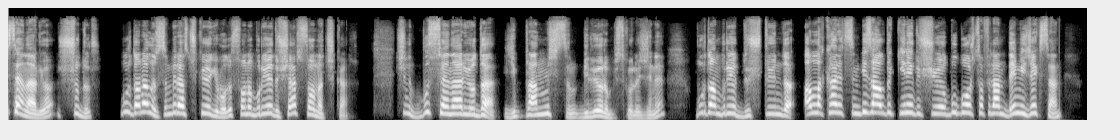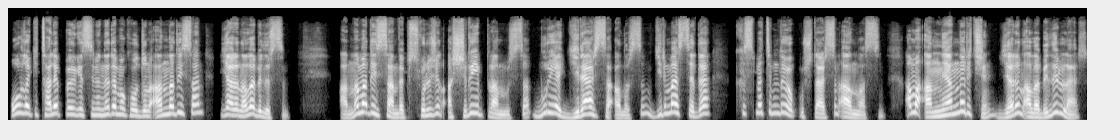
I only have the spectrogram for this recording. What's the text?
senaryo şudur. Buradan alırsın biraz çıkıyor gibi olur sonra buraya düşer sonra çıkar. Şimdi bu senaryoda yıpranmışsın biliyorum psikolojini. Buradan buraya düştüğünde Allah kahretsin biz aldık yine düşüyor bu borsa falan demeyeceksen oradaki talep bölgesinin ne demek olduğunu anladıysan yarın alabilirsin. Anlamadıysan ve psikolojin aşırı yıpranmışsa buraya girerse alırsın girmezse de kısmetimde yokmuş dersin almazsın. Ama anlayanlar için yarın alabilirler.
